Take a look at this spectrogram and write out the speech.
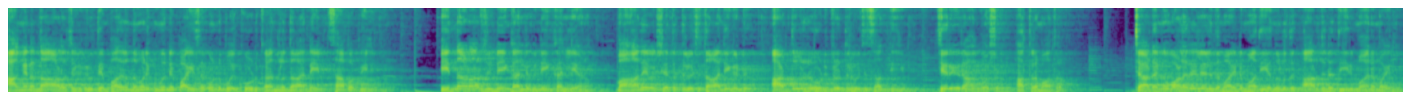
അങ്ങനെ നാളെ ഉച്ചയ്ക്ക് കൃത്യം പതിനൊന്ന് മണിക്ക് മുന്നേ പൈസ കൊണ്ടുപോയി കൊടുക്കാന്നുള്ള ധാരണയിൽ സഭ പിരിഞ്ഞു. ഇന്നാണ് അർജുന്റെയും കല്ലുവിന്റെയും കല്യാണം. മഹാദേവ ക്ഷേത്രത്തിൽ വെച്ച് താലി കെട്ട് അടുത്തുള്ളൊരു ഓഡിറ്റോറിയത്തിൽ വെച്ച് സദ്യയും ചെറിയൊരു ആഘോഷം അത്രമാത്രം. ചടങ്ങ് വളരെ ലളിതമായിട്ട് മതി എന്നുള്ളത് അർജുന്റെ തീരുമാനമായിരുന്നു.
